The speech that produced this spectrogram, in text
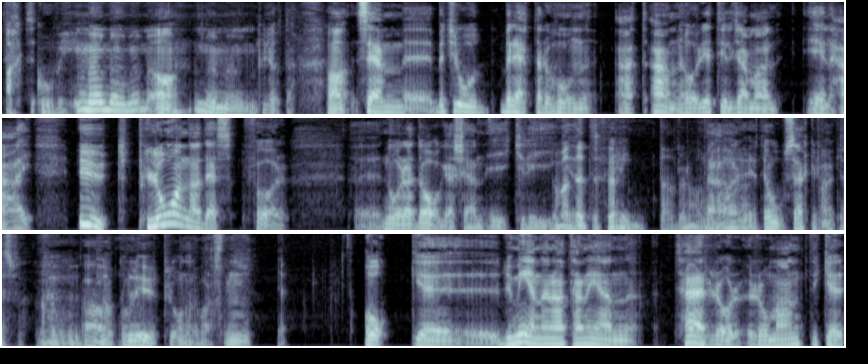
Akovi. Mm, mm, mm, ja, mm, mm, pilota. Ja, sen eh, betrod, berättade hon att anhöriga till Jamal El-Haj utplånades för eh, några dagar sedan i kriget. De var inte förintade då? Ja, jag är osäker faktiskt. De Ja, de blev utplånade bara. Mm. Ja. Och du menar att han är en terrorromantiker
